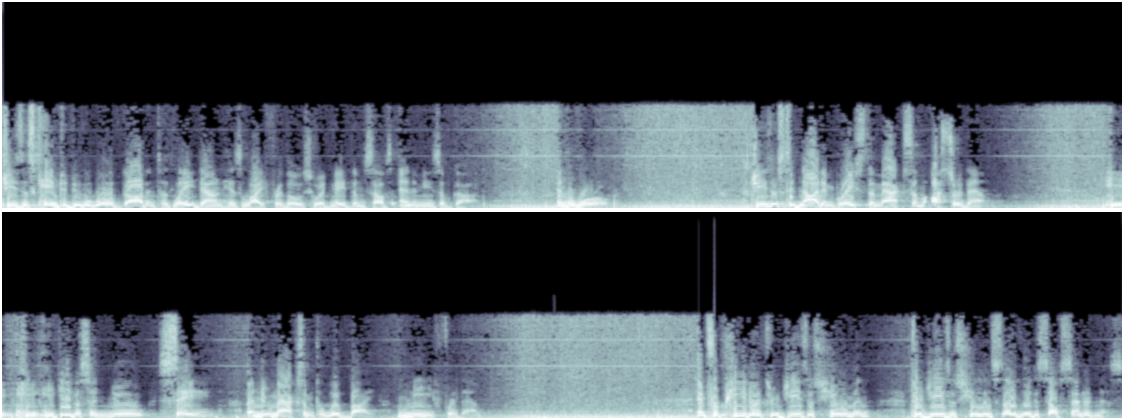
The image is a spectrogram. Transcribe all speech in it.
Jesus came to do the will of God and to lay down his life for those who had made themselves enemies of God in the world. Jesus did not embrace the maxim, us or them. He, he, he gave us a new saying, a new maxim to live by, me for them. And for Peter, through Jesus, human, through Jesus, human slavery to self-centeredness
